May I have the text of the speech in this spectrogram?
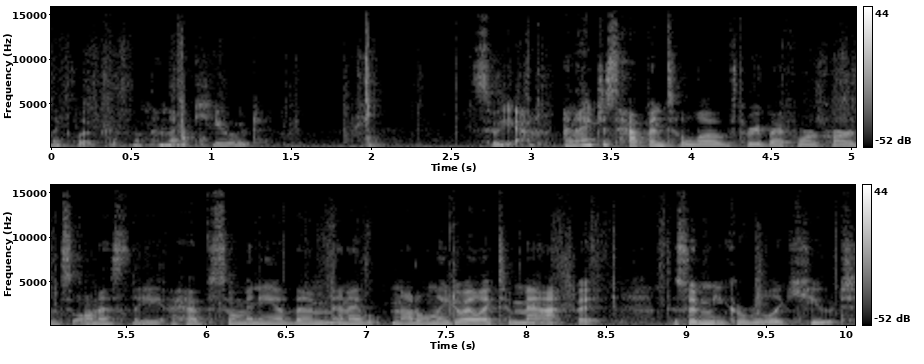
Like, look, isn't that cute? So yeah, and I just happen to love 3x4 cards, honestly. I have so many of them, and I not only do I like to mat, but this would make a really cute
